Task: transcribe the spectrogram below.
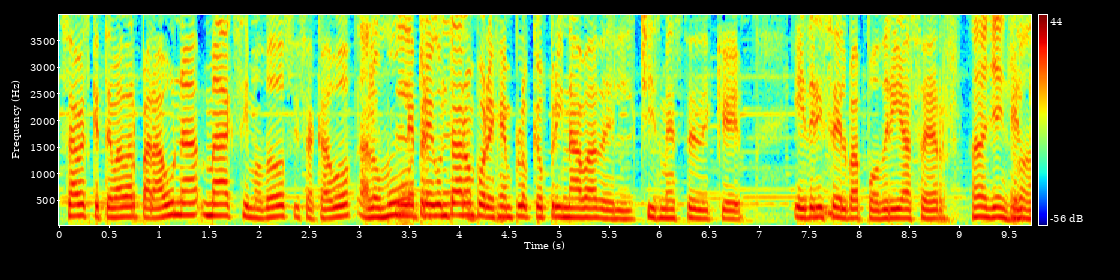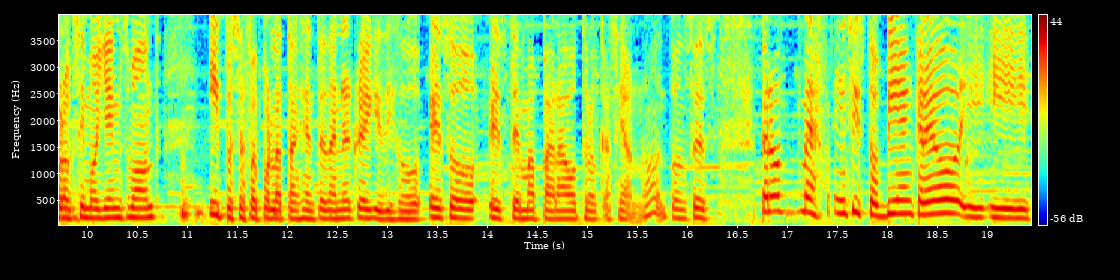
sabes que te va a dar para una, máximo dos y se acabó. A lo mucho, Le preguntaron, sí. por ejemplo, qué opinaba del chisme este de que Idris Elba podría ser Ah, el Bond. próximo James Bond y pues se fue por la tangente Daniel Craig y dijo, eso es tema para otra ocasión, ¿no? Entonces, pero eh, insisto, bien creo y, y,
